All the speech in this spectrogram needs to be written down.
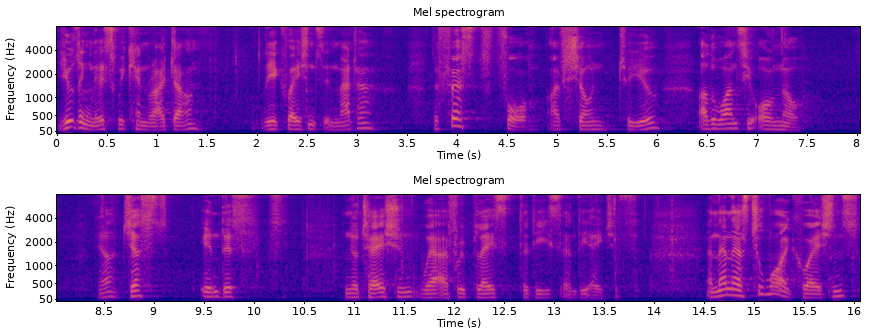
Using this, we can write down the equations in matter. The first four I've shown to you are the ones you all know. Yeah, just in this notation where I've replaced the D's and the H's. And then there's two more equations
